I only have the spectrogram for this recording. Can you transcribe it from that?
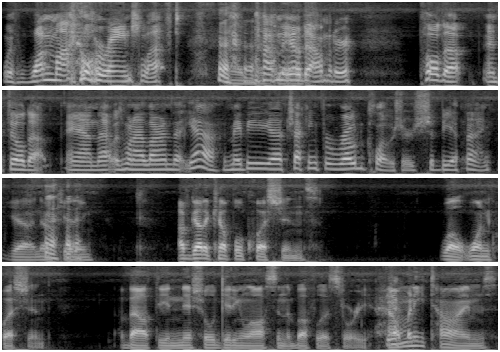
with one mile of range left on the odometer. Pulled up and filled up, and that was when I learned that yeah, maybe uh, checking for road closures should be a thing. Yeah, no kidding. I've got a couple questions. Well, one question about the initial getting lost in the buffalo story. How Yep. many times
